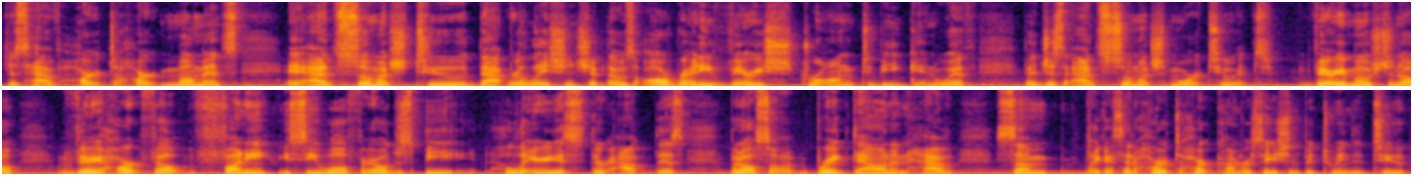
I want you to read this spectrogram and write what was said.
just have heart to heart moments. It adds so much to that relationship that was already very strong to begin with, but just adds so much more to it. Very emotional, very heartfelt, funny. You see Will Ferrell just be hilarious throughout this, but also break down and have some, like I said, heart to heart conversations between the two.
